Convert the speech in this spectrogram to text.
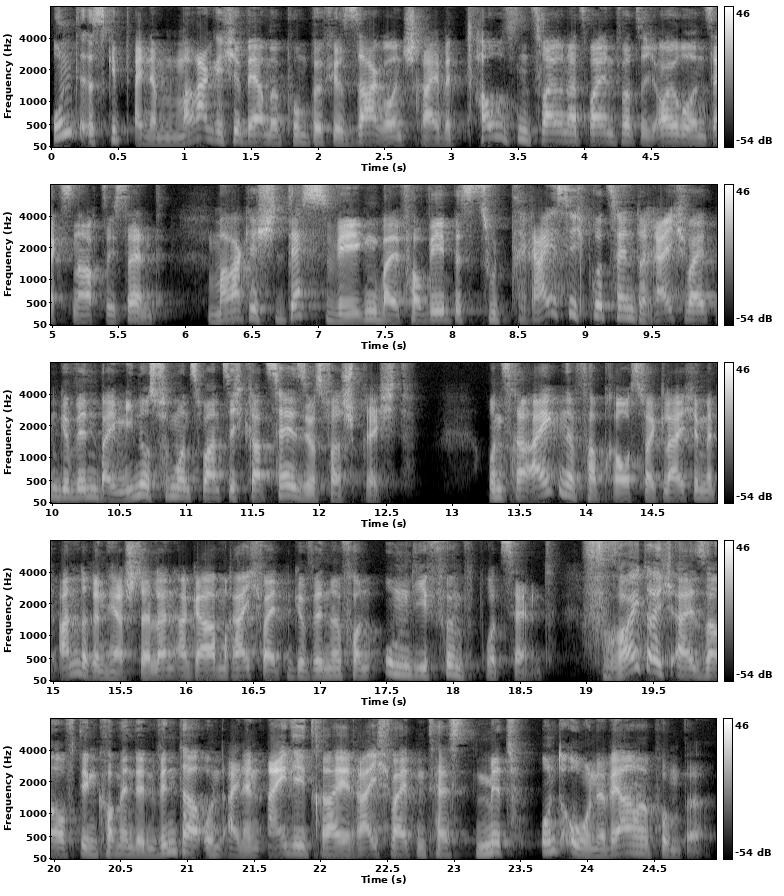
Und es gibt eine magische Wärmepumpe für sage und schreibe 1242,86 Euro Mag ich deswegen, weil VW bis zu 30% Reichweitengewinn bei minus 25 Grad Celsius verspricht. Unsere eigenen Verbrauchsvergleiche mit anderen Herstellern ergaben Reichweitengewinne von um die 5%. Freut euch also auf den kommenden Winter und einen ID3 Reichweitentest mit und ohne Wärmepumpe.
